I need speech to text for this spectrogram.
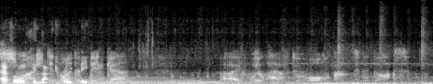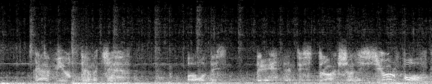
ever looking that it like a creepy. I will have to walk to the docks. Damn you, Demichev. All this death and destruction is your fault.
